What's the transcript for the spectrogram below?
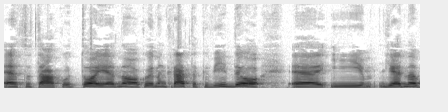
Eto tako, to je jedno, ako jedan kratak video e, i jedna,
